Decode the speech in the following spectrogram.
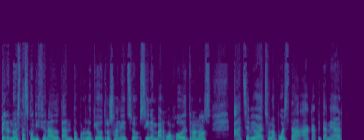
pero no estás condicionado tanto por lo que otros han hecho. Sin embargo, en Juego de Tronos, HBO ha hecho la apuesta a capitanear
